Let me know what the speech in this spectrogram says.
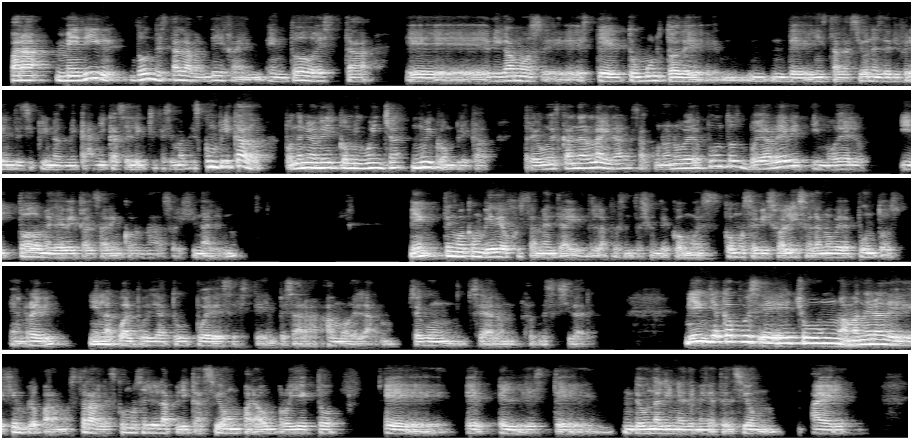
Para medir dónde está la bandeja en, en todo esta, eh, digamos, eh, este tumulto de, instalaciones de diferentes disciplinas mecánicas, eléctricas y demás. Es complicado. Ponerme a medir con mi wincha, muy complicado. Traigo un escáner LiDAR, saco una nube de puntos, voy a Revit y modelo. Y todo me debe calzar en coordenadas originales. Bien, tengo acá un video justamente ahí de la presentación de cómo, es, cómo se visualiza la nube de puntos en Revit y en la cual pues ya tú puedes este, empezar a, modelar. Según sean las necesidades. Bien, y acá pues he hecho una manera de ejemplo para mostrarles cómo sería la aplicación para un proyecto eh, el, el, este, de una línea de media tensión aérea.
